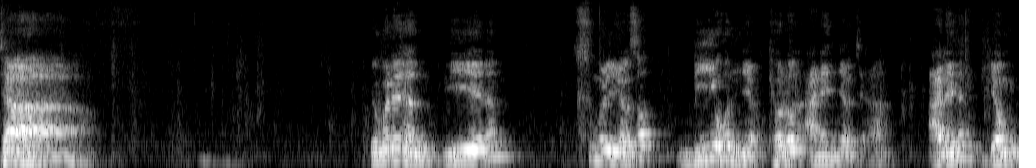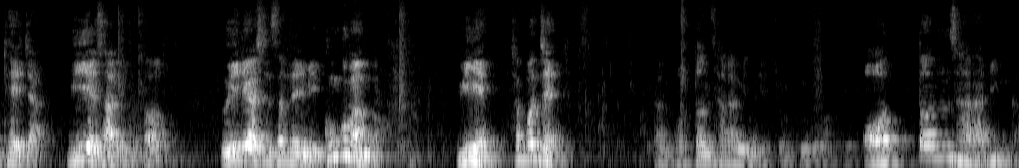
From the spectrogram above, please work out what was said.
자, 이번에는 위에는 스물여섯 미혼녀 결혼 안 한 여자 아래는 명태자 위에 사주부터 의뢰하신 선생님이 궁금한 거. 위에 첫 번째. 일단 어떤 사람인지 좀 궁금하고요. 어떤 사람인가?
